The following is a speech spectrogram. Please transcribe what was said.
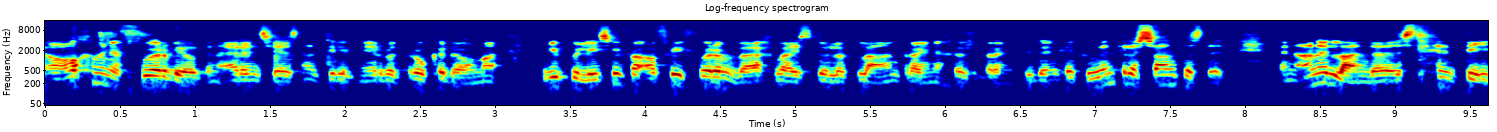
'n algemene voorbeeld en RNC is natuurlik meer betrokke daar, maar die polisie vir Afriforum wegwys toe hulle landreinigers bring. Ek dink ek hoe interessant is dit. In ander lande is dit die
